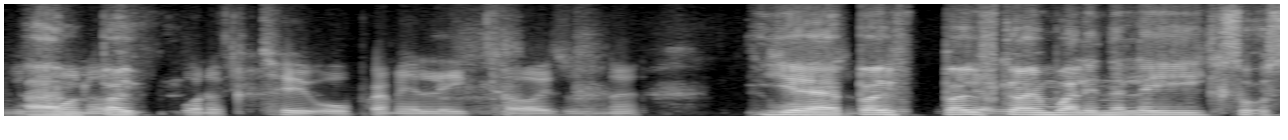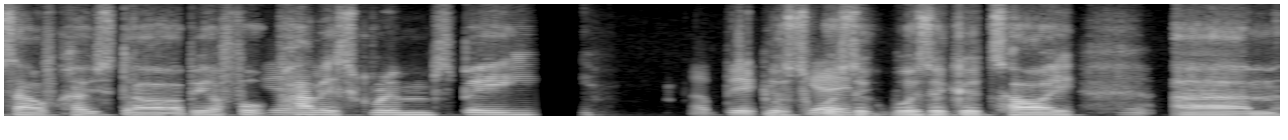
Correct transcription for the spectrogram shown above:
It was um, one of both- one of two All Premier League ties, wasn't it? Yeah, both both going well in the league, sort of South Coast derby. I thought Yeah. Palace Grimsby That'd be a good was game. was a, was a good tie. Yeah. Um,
